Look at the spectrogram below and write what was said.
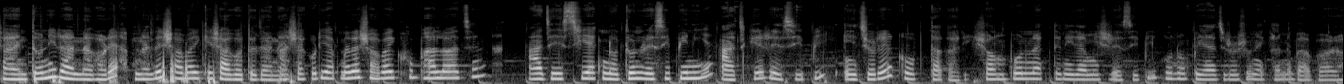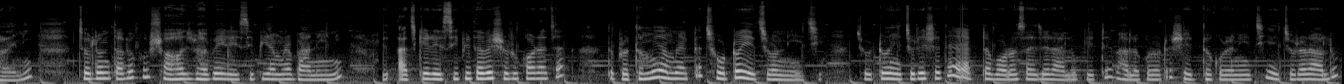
সায়ন্তনী রান্নাঘরে আপনাদের সবাইকে স্বাগত জানাই। আশা করি আপনারা সবাই খুব ভালো আছেন। আজ এসছি এক নতুন রেসিপি নিয়ে। আজকের রেসিপি এঁচড়ের কোপ্তা কারি। সম্পূর্ণ একটা নিরামিষ রেসিপি কোনো পেঁয়াজ, রসুন এখানে ব্যবহার হয়নি। চলুন তবে খুব সহজভাবে এই রেসিপি আমরা বানিয়ে নিই। আজকের রেসিপি তবে শুরু করা যাক। তো প্রথমেই আমরা একটা ছোট এঁচড় নিয়েছি। ছোট এঁচড়ের সাথে একটা বড় সাইজের আলু কেটে ভালো করে ওটা সেদ্ধ করে নিয়েছি। এঁচড় আর আলু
